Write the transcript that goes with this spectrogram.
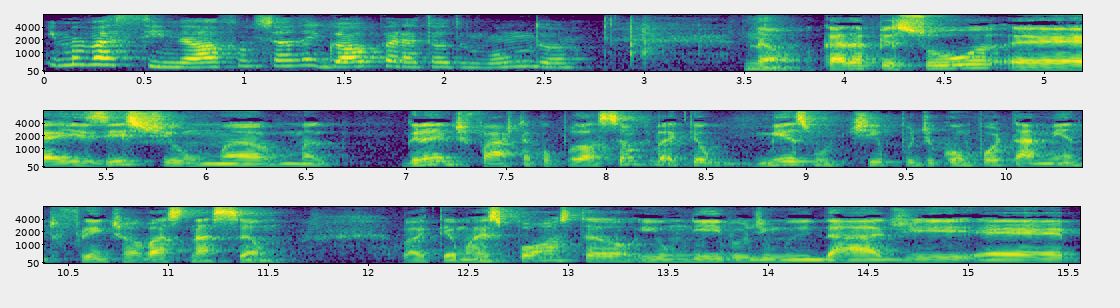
E uma vacina, ela funciona igual para todo mundo? Não, cada pessoa, é, existe uma, uma grande faixa da população que vai ter o mesmo tipo de comportamento frente à vacinação vai ter uma resposta e um nível de imunidade é,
